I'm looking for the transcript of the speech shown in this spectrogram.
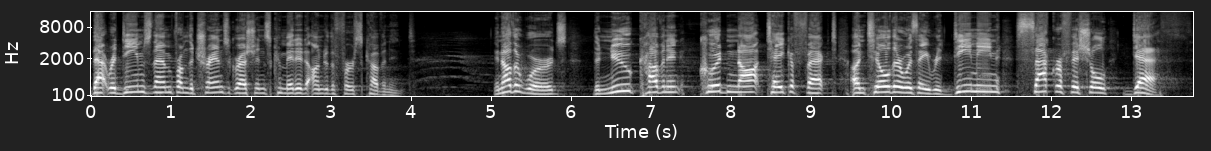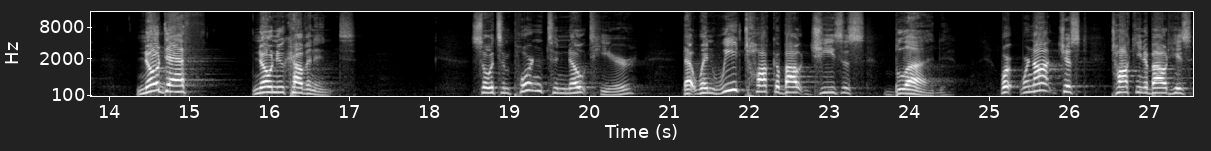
that redeems them from the transgressions committed under the first covenant. In other words, the new covenant could not take effect until there was a redeeming sacrificial death. No death, no new covenant. So it's important to note here that when we talk about Jesus' blood, we're, we're not just talking about his,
